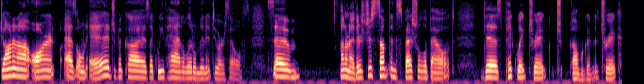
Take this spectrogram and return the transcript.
John and I aren't as on edge because like we've had a little minute to ourselves. So I don't know. There's just something special about this Pickwick trick. Tr- oh my goodness, trick.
